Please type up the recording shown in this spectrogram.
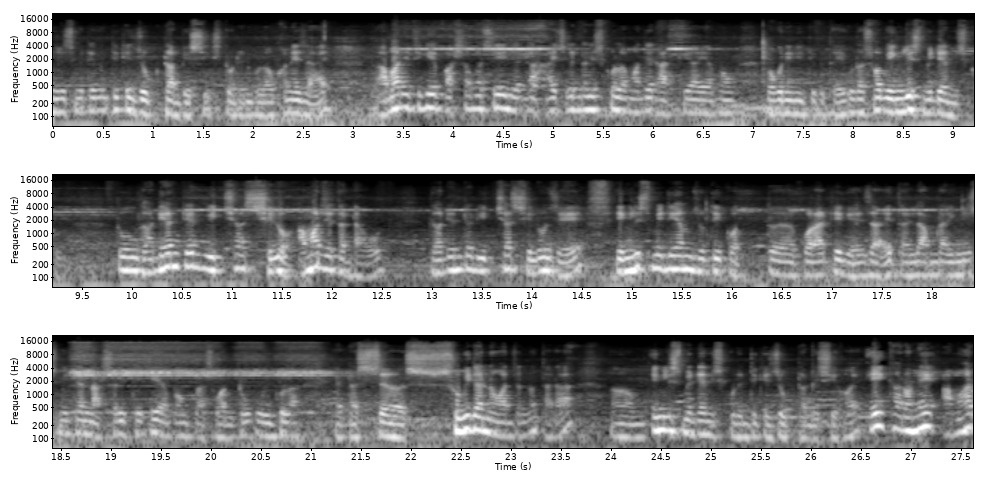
ইংলিশ মিডিয়ামের দিকে যোগটা বেশি স্টুডেন্টগুলো ওখানে যায়। আবার এদিকে পাশাপাশি যেটা হাই সেকেন্ডারি স্কুল আমাদের আরটিআই এবং ভগনী নীতিবিদ্যা এগুলো সব ইংলিশ মিডিয়াম স্কুল তো গার্ডিয়ানদের ইচ্ছা ছিল, আমার যেটা ডাউট গার্ডিয়ানটার ইচ্ছা ছিল যে ইংলিশ মিডিয়াম যদি করাতে গিয়ে যায় তাহলে আমরা ইংলিশ মিডিয়াম নার্সারি থেকে এবং ক্লাস ওয়ান টু ওইগুলা একটা সুবিধা নেওয়ার জন্য তারা ইংলিশ মিডিয়াম স্কুলের দিকে যোগটা বেশি হয়। এই কারণে আমার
